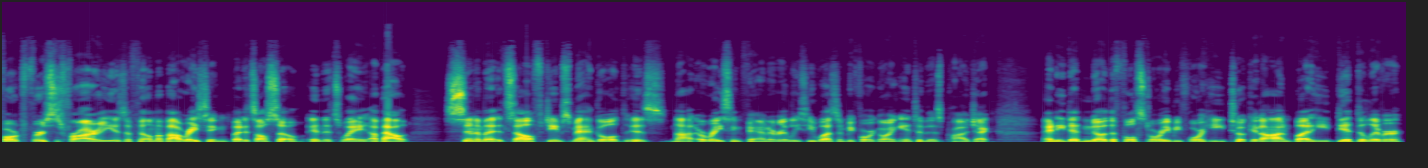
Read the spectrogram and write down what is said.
Ford vs. Ferrari is a film about racing, but it's also, in its way, about cinema itself. James Mangold is not a racing fan, or at least he wasn't before going into this project and he didn't know the full story before he took it on, but he did deliver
